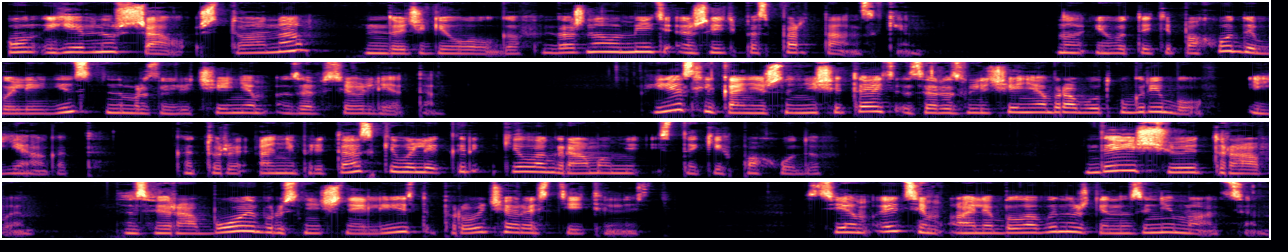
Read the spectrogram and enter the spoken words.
он ей внушал, что она, дочь геологов, должна уметь жить по-спартански. Но и вот эти походы были единственным развлечением за все лето. Если, конечно, не считать за развлечение обработку грибов и ягод, который они притаскивали килограммами из таких походов. Да еще и травы. Зверобой, брусничный лист, прочая растительность. Всем этим Аля была вынуждена заниматься.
